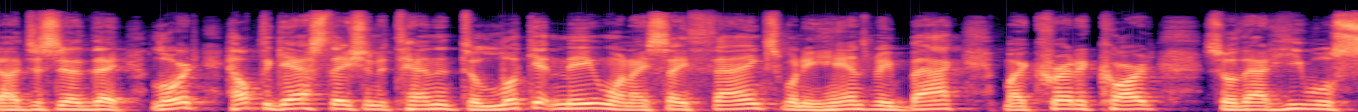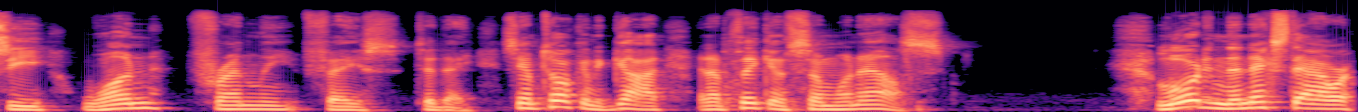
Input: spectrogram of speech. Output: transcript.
uh, just the other day. Lord, help the gas station attendant to look at me when I say thanks, when he hands me back my credit card, so that he will see one friendly face today. See, I'm talking to God and I'm thinking of someone else. Lord, in the next hour,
